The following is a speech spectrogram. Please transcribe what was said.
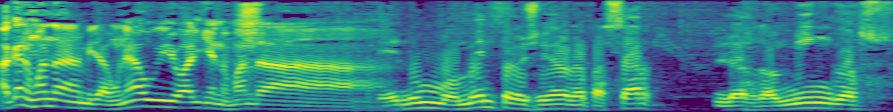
Acá nos mandan, mira, un audio, alguien nos manda... En un momento lo llegaron a pasar los domingos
